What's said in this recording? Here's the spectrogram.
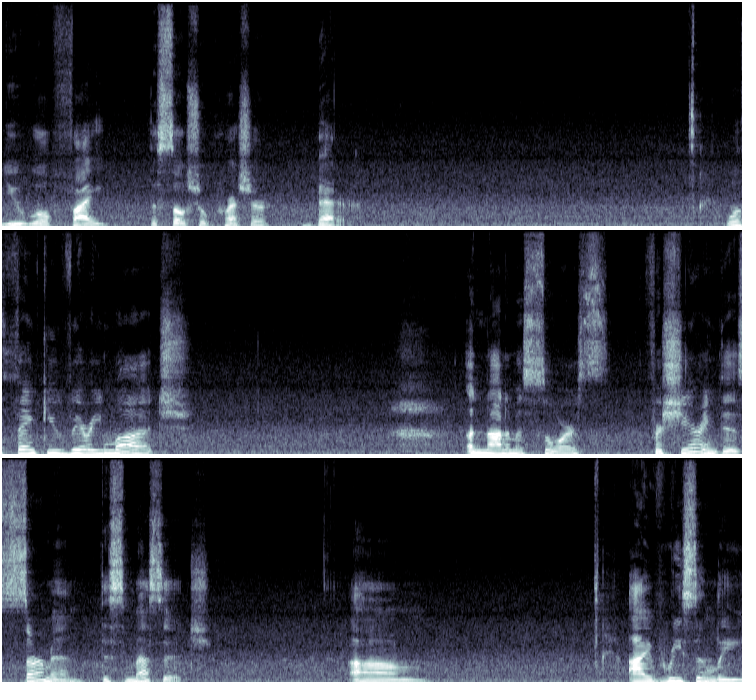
You will fight the social pressure better. Well, thank you very much, Anonymous Source, for sharing this sermon, this message. Um, I've recently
